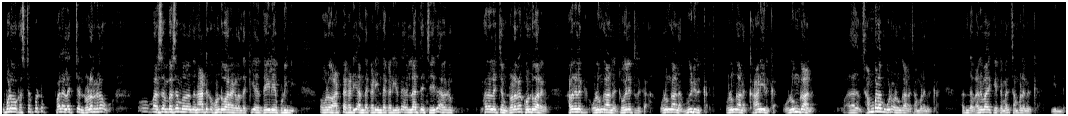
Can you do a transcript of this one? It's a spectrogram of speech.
இவ்வளவு கஷ்டப்பட்டு பல லட்சம் டொலர்களை வருஷம் வருஷம் அந்த நாட்டுக்கு கொண்டு வரார்கள் அந்த கீ தேயிலையை பிடுங்கி. அவ்வளோ அட்டை கடி அந்த கடி இந்த கடி என்று எல்லாத்தையும் செய்து அவர்கள் பல லட்சம் டாலரை கொண்டு வரார்கள். அவர்களுக்கு ஒழுங்கான டாய்லெட் இருக்கா? ஒழுங்கான வீடு இருக்கா? ஒழுங்கான காணி இருக்கா? ஒழுங்கான அதாவது சம்பளம் கூட ஒழுங்கான சம்பளம் இருக்கா? அந்த வருவாய்க்கு ஏற்ற மாதிரி சம்பளம் இருக்கா? இல்லை.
